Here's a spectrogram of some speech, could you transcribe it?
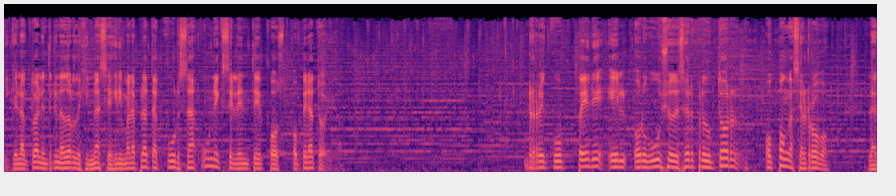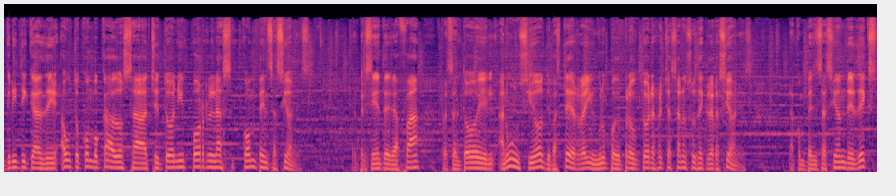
y que el actual entrenador de gimnasia Esgrima La Plata cursa un excelente postoperatorio. Recupere el orgullo de ser productor o póngase al robo. La crítica de autoconvocados a Chetoni por las compensaciones. El presidente de la FA resaltó el anuncio de Basterra y un grupo de productores rechazaron sus declaraciones. La compensación de DEX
